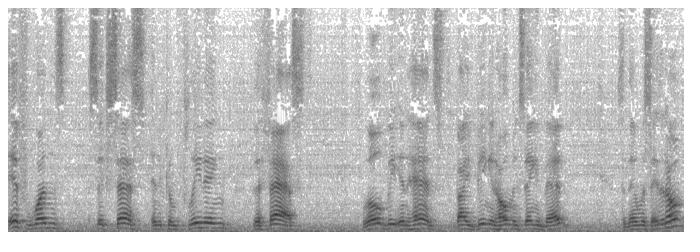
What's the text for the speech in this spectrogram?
if one's success in completing the fast will be enhanced by being at home and staying in bed, so then we'll stay at home.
